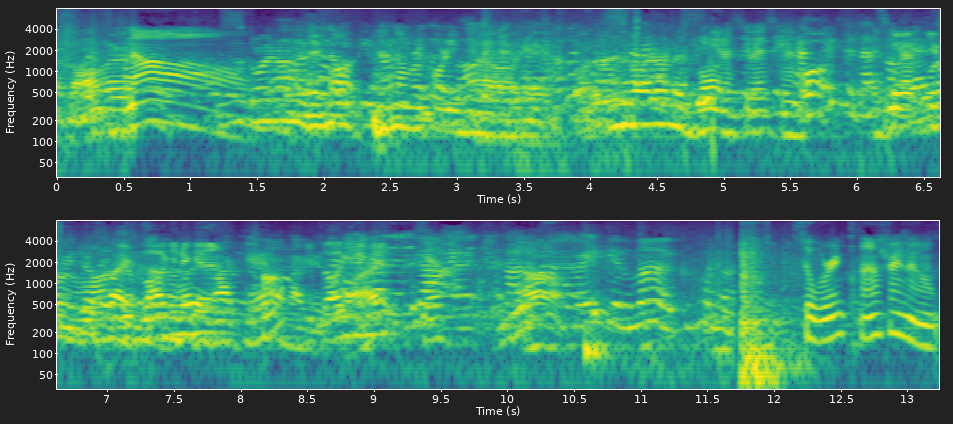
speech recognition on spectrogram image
a dollar? No. going on There's no, there's no recording thing right there. Oh, this is going on this vlog. Mira, si ves que- It's good. You can just like vlogging again? Huh? You vlogging again? Wow. break it, look. Hold on. So we're in class right now.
